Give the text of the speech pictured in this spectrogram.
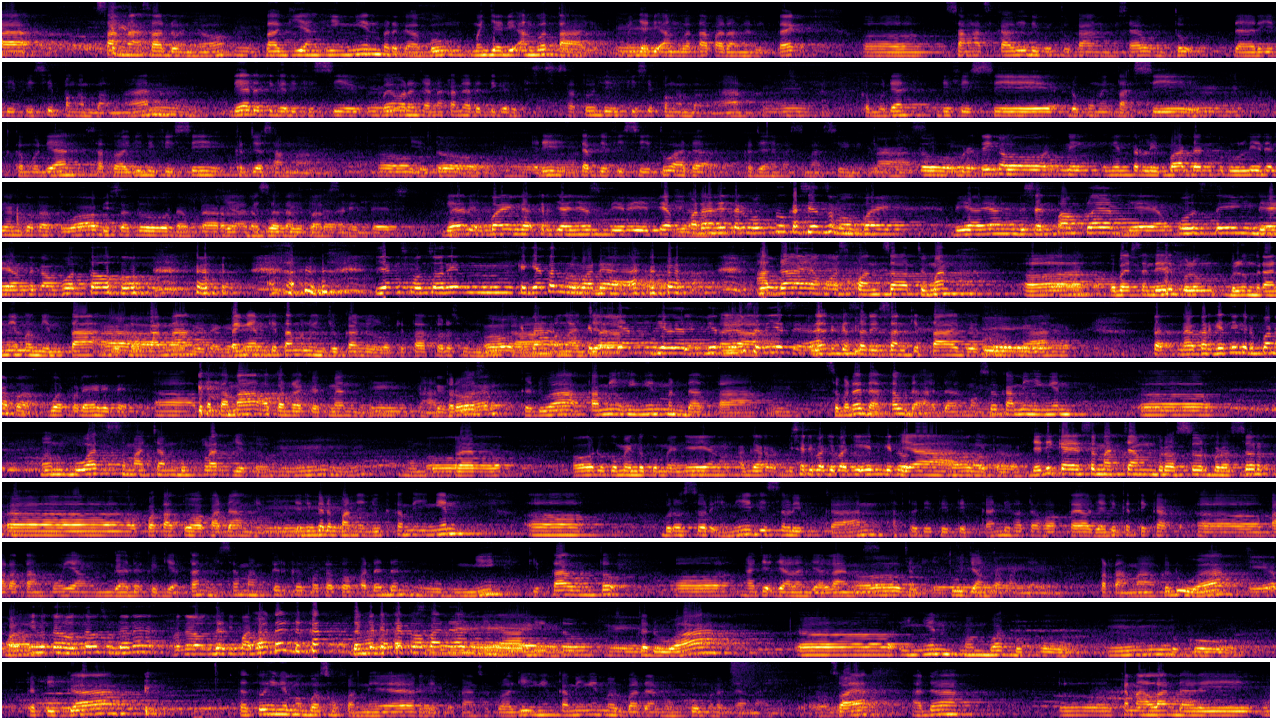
sanak sadonyo Hmm. bagi yang ingin bergabung menjadi anggota gitu. Hmm. menjadi anggota Padang Heritage eh, sangat sekali dibutuhkan misalnya untuk dari divisi pengembangan Hmm. dia ada tiga divisi Hmm. Ubay merencanakan ada tiga divisi satu divisi pengembangan Hmm. kemudian divisi dokumentasi Hmm. kemudian satu lagi divisi kerjasama Oh gitu. jadi setiap divisi itu ada kerjanya masing-masing gitu. Nah divisi. tuh berarti kalau ingin terlibat dan peduli dengan kota tua bisa tuh daftar Ya, bisa di daftar. Heritage. Biar Ubay nggak kerjanya sendiri. Tiap Iya. pada Walk tuh kasihan sama Ubay. Dia yang desain pamflet, dia yang posting, dia yang tukang foto. yang sponsorin kegiatan belum ada. ada yang mau sponsor cuman uh, Ubay sendiri belum belum berani meminta gitu Ah, karena gitu, gitu. pengen kita menunjukkan dulu kita terus menunjukkan Oh, kita- mengajak kita lihat- dia lihat- lihat dulu Iya, serius ya. lihat keseriusan kita gitu Iya. kan Ta- Nah targetnya ke depan apa buat pada Heritage? Uh, pertama open recruitment. Hmm, nah terus kedua kami ingin mendata Hmm. sebenarnya data udah ada maksudnya kami ingin uh, membuat semacam buklet gitu. Hmm. Membuklet. Oh, oh dokumen-dokumennya yang agar bisa dibagi-bagiin gitu. Ya, oh, gitu. jadi kayak semacam brosur-brosur eh, Kota Tua Padang gitu. Hmm. Jadi ke depannya juga kami ingin eh, brosur ini diselipkan atau dititipkan di hotel-hotel. Jadi ketika eh, para tamu yang nggak ada kegiatan bisa mampir ke Kota Tua Padang dan menghubungi kita untuk eh, ngajak jalan-jalan. Oh, gitu. Itu jangka panjang. Pertama, kedua. Iya, apalagi eh, hotel-hotel sebenarnya hotel-hotel di Padang. Hotel dekat dengan Dekat Tua Padang sebenarnya, ya iya, iya. gitu. Iya. Kedua eh, ingin membuat buku Hmm. buku. Ketiga tentu ingin membuat souvenir gitu kan. Satu lagi ingin kami ingin berbadan hukum rencana gitu. Soalnya ada eh, kenalan dari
